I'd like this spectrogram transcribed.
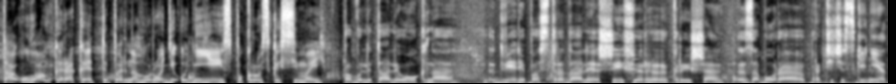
та уламки ракет тепер на городі однієї з покровських сімей. Повилітали окна, двері пострадали, шифер, криша, Забора практически нет.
